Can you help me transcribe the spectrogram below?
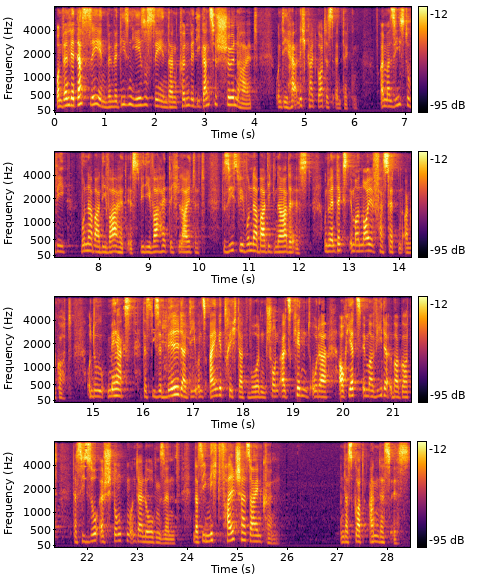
Und wenn wir das sehen, wenn wir diesen Jesus sehen, dann können wir die ganze Schönheit und die Herrlichkeit Gottes entdecken. Auf einmal siehst du, wie wunderbar die Wahrheit ist, wie die Wahrheit dich leitet. Du siehst, wie wunderbar die Gnade ist. Und du entdeckst immer neue Facetten an Gott. Und du merkst, dass diese Bilder, die uns eingetrichtert wurden, schon als Kind oder auch jetzt immer wieder über Gott, dass sie so erstunken und erlogen sind, dass sie nicht falscher sein können und dass Gott anders ist.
